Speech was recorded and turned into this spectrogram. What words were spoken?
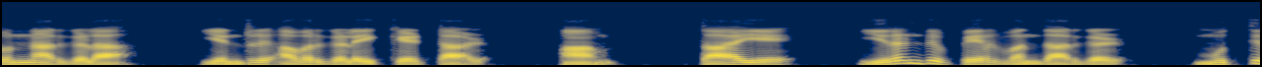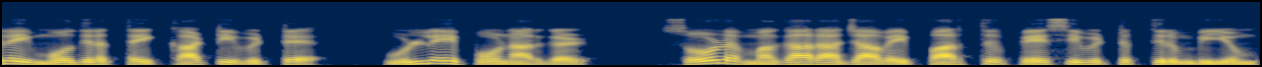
சொன்னார்களா? என்று அவர்களை கேட்டாள். ஆம் தாயே இரண்டு பேர் வந்தார்கள். முத்திரை மோதிரத்தை காட்டிவிட்டு உள்ளே போனார்கள். சோழ மகாராஜாவை பார்த்து பேசிவிட்டு திரும்பியும்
